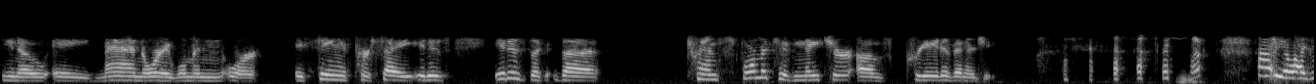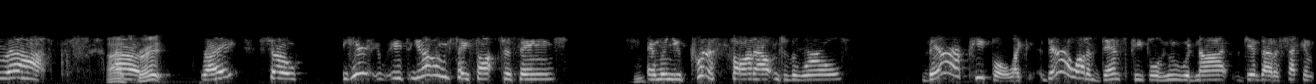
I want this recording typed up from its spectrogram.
you know a man or a woman or a thing per se. It is it is the the transformative nature of creative energy. How do you like that? That's um, great. Right? So here, it, you know when we say thoughts are things. And when you put a thought out into the world, there are people like there are a lot of dense people who would not give that a second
